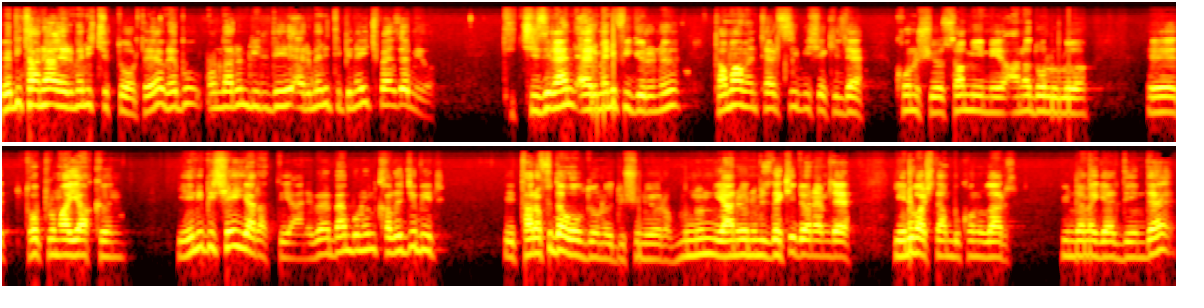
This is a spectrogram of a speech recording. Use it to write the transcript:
ve bir tane Ermeni çıktı ortaya ve bu onların bildiği Ermeni tipine hiç benzemiyor. Çizilen Ermeni figürünü tamamen tersi bir şekilde konuşuyor. Samimi, Anadolulu, e, topluma yakın. Yeni bir şey yarattı yani ve ben bunun kalıcı bir e, tarafı da olduğunu düşünüyorum. Bunun yani önümüzdeki dönemde yeni baştan bu konular gündeme geldiğinde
